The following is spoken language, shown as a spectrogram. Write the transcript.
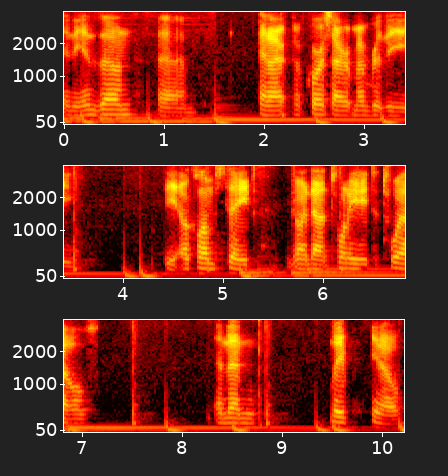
in the end zone, um, and I, of course, I remember the the Oklahoma State going down 28 to 12 and then leave, you know,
